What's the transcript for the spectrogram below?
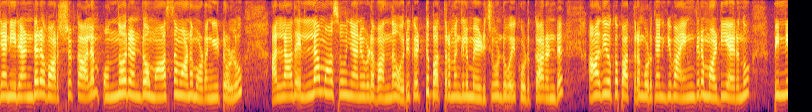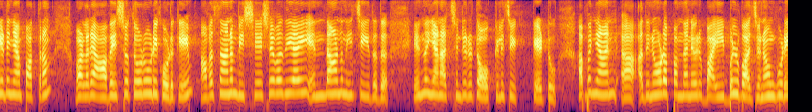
ഞാൻ ഈ രണ്ടര വർഷക്കാലം ഒന്നോ രണ്ടോ മാസമാണ് മുടങ്ങിയിട്ടുള്ളൂ. അല്ലാതെ എല്ലാ മാസവും ഞാനിവിടെ വന്ന് ഒരു കെട്ട് പത്രമെങ്കിലും മേടിച്ചുകൊണ്ട് പോയി കൊടുക്കാറുണ്ട്. ആദ്യമൊക്കെ പത്രം കൊടുക്കാൻ എനിക്ക് ഭയങ്കര മടിയായിരുന്നു. പിന്നീട് ഞാൻ പത്രം വളരെ ആവേശത്തോടുകൂടി കൊടുക്കുകയും അവസാനം വിശേഷവതിയായി എന്താണ് നീ ചെയ്തത് എന്ന് ഞാൻ അച്ഛന്റെ ഒരു ടോക്കിൽ കേട്ടു. അപ്പം ഞാൻ അതിനോടൊപ്പം തന്നെ ഒരു ബൈബിൾ വചനവും കൂടി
